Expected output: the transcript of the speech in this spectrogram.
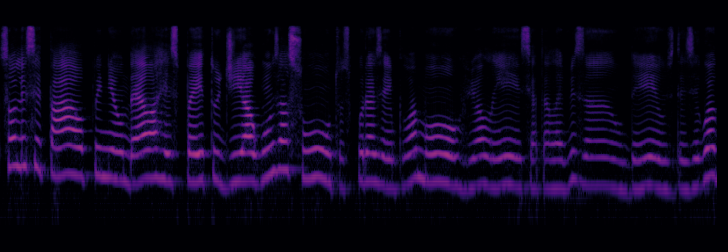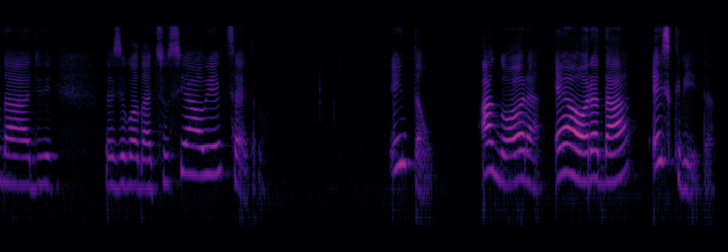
Solicitar a opinião dela a respeito de alguns assuntos, por exemplo, amor, violência, televisão, Deus, desigualdade, desigualdade social e etc. Então, agora é a hora da escrita.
